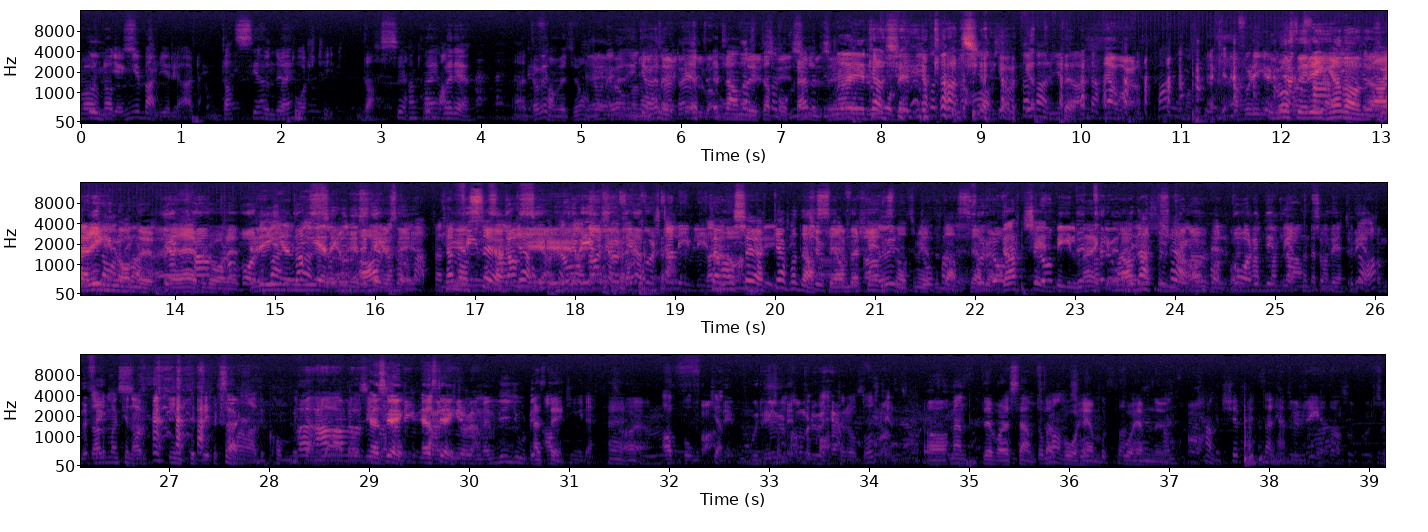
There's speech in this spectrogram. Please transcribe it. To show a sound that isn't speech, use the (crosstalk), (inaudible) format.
Det något- umgänge varje lördag Dacia? under ett Nej. års tid. Dacia? Han kom Nej, vad är det? Inte fan vet jag. heller. Ett, ett land att hitta på själv. Nej, (laughs) Kanske. Kanske. Jag vet varje inte. man Jag får ringa Du måste ringa någon. Ja, ring någon nu. Det är för dåligt. Ring en sig. Kan någon söka? Kan någon söka på Dacia om det finns något som heter Dacia? Dacia är ett bilmärke. Ja, du. Dacia har vi koll på. Man vetat det man vet idag, då hade man kunnat inte brytt sig om han hade kommit en lördag. och- Älskling, älskling. Men vi gjorde allting rätt av boken som advokaten åt oss till. Ja, Men det var det de sämsta. Gå hem. Gå hem nu. Han kanske flyttar hem.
